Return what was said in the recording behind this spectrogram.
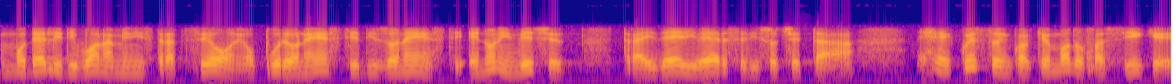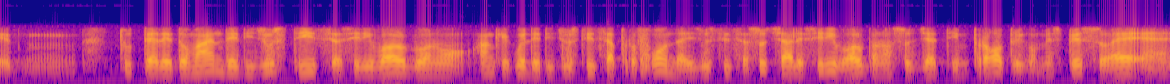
modelli di buona amministrazione oppure onesti e disonesti e non invece tra idee diverse di società, e questo in qualche modo fa sì che tutte le domande di giustizia si rivolgono, anche quelle di giustizia profonda, di giustizia sociale, si rivolgono a soggetti impropri, come spesso è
